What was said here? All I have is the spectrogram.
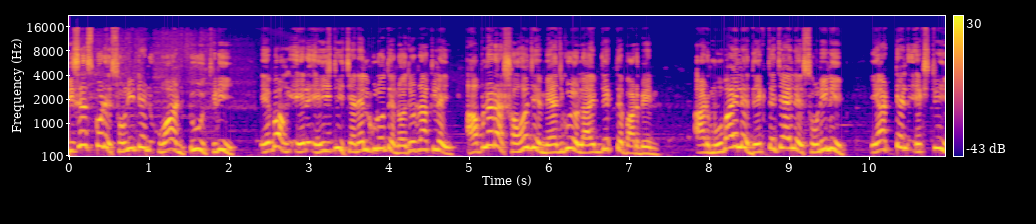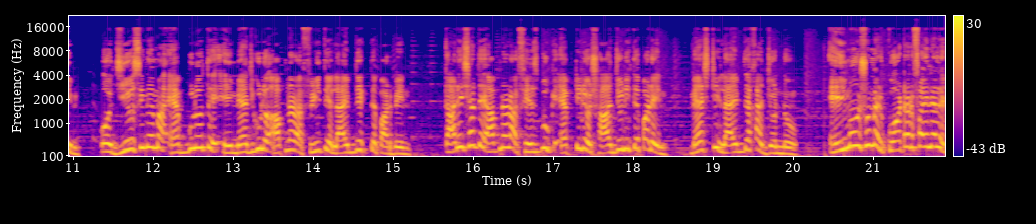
বিশেষ করে Sony ten one two three এবং এর এইচডি চ্যানেলগুলোতে নজর রাখলেই আপনারা সহজে ম্যাচগুলো লাইভ দেখতে পারবেন। আর মোবাইলে দেখতে চাইলে সোনি লিভ এয়ারটেল এক্সট্রিম ও জিও সিনেমা অ্যাপগুলোতে এই ম্যাচগুলো আপনারা ফ্রিতে লাইভ দেখতে পারবেন। তারই সাথে আপনারা ফেসবুক অ্যাপটিরও সাহায্য নিতে পারেন ম্যাচটি লাইভ দেখার জন্য। এই মৌসুমের কোয়ার্টার ফাইনালে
